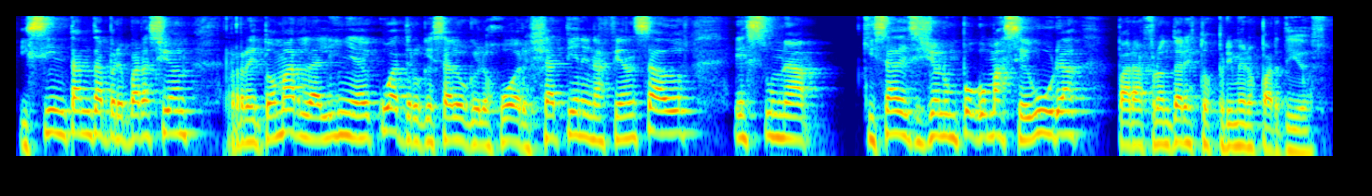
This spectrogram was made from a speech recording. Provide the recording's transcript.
y sin tanta preparación, retomar la línea de 4, que es algo que los jugadores ya tienen afianzados, es una quizás decisión un poco más segura para afrontar estos primeros partidos.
